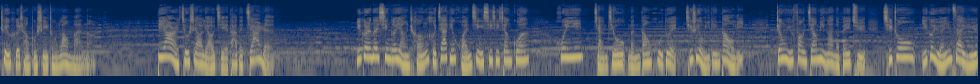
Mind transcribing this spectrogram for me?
这又何尝不是一种浪漫呢？第二，就是要了解他的家人。一个人的性格养成和家庭环境息息相关，婚姻。讲究门当户对，其实有一定道理。蒸鱼放姜命案的悲剧，其中一个原因在于，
